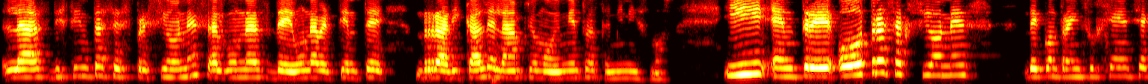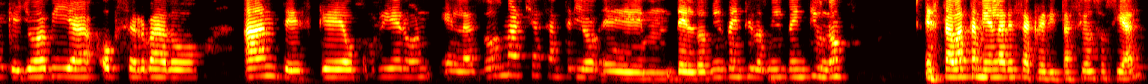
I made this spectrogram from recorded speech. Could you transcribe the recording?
las distintas expresiones, algunas de una vertiente radical del amplio movimiento de feminismos. Y entre otras acciones de contrainsurgencia que yo había observado antes que ocurrieron en las dos marchas anteriores em, del 2020 y 2021, estaba también la desacreditación social.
